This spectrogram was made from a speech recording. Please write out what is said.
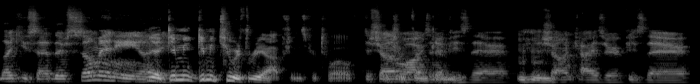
Like you said, there's so many. Like, yeah, give me give me two or three options for twelve. Deshaun Watson if he's there, Mhm. DeShone Kizer if he's there,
